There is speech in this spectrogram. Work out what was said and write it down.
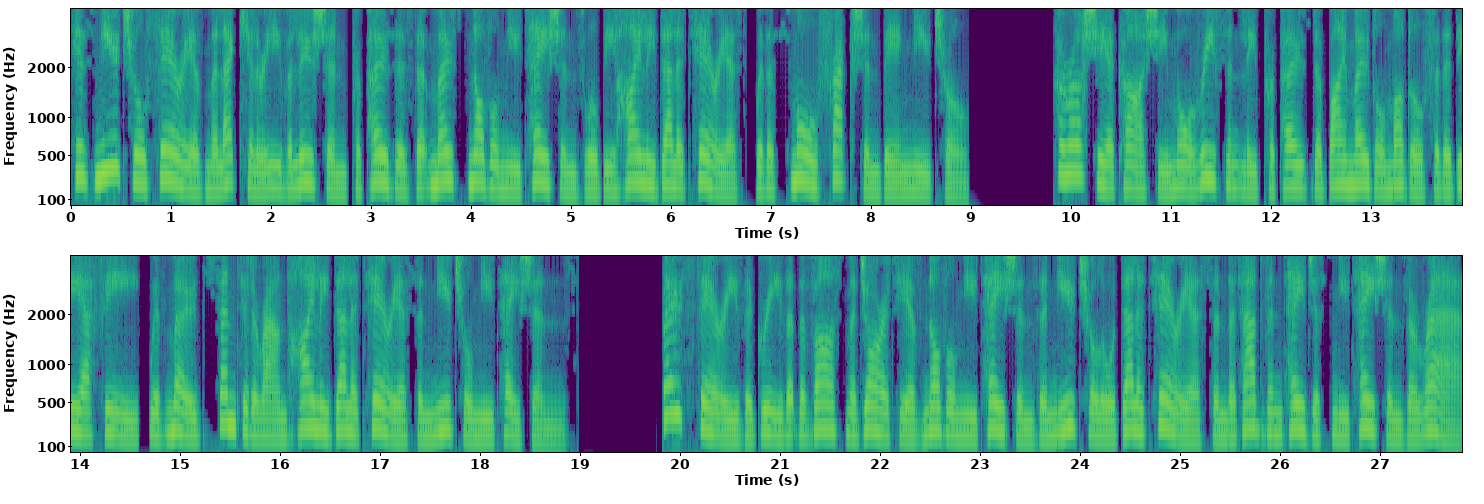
His neutral theory of molecular evolution proposes that most novel mutations will be highly deleterious, with a small fraction being neutral. Hiroshi Akashi more recently proposed a bimodal model for the DFE, with modes centered around highly deleterious and neutral mutations. Both theories agree that the vast majority of novel mutations are neutral or deleterious and that advantageous mutations are rare,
